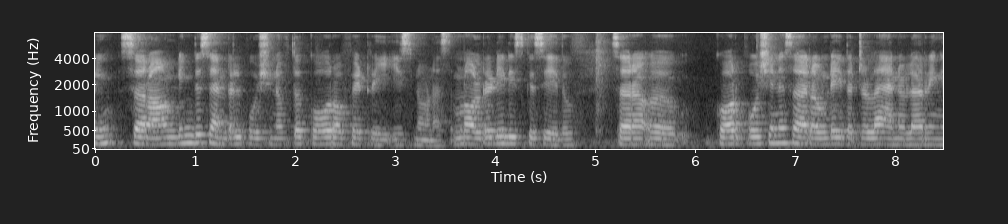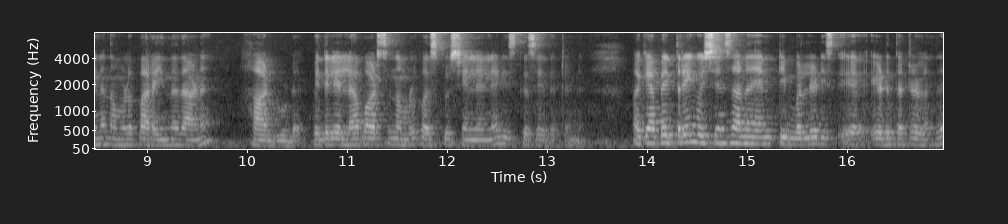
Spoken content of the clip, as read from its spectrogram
ring surrounding the central portion of the core of a tree is known as നമ്മൾ ഓൾറെഡി ഡിസ്കസ് ചെയ്തു. സറ കോർ പോർഷനെ സറൗണ്ട് ചെയ്തിട്ടുള്ള ആനുലർ റിങ്ങിന് നമ്മൾ പറയുന്നതാണ് ഹാർഡ്വുഡ് അപ്പോൾ ഇതിൽ എല്ലാ പാർട്സും നമ്മൾ ഫസ്റ്റ് ക്വസ്റ്റ്യനിൽ തന്നെ ഡിസ്കസ് ചെയ്തിട്ടുണ്ട്. ഓക്കെ അപ്പോൾ ഇത്രയും ക്വസ്റ്റ്യൻസ് ആണ് ഞാൻ ടിംബറിൽ ഡിസ് എടുത്തിട്ടുള്ളത്.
